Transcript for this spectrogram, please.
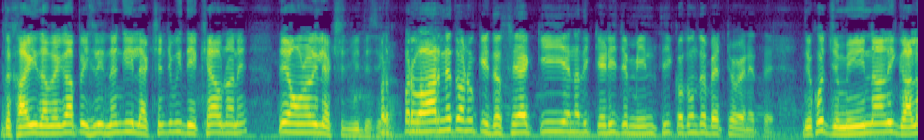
ਦਿਖਾਈ ਦੇਵੇਗਾ। ਪਿਛਲੀ ਲੰਘੀ ਇਲੈਕਸ਼ਨ 'ਚ ਵੀ ਦੇਖਿਆ ਉਹਨਾਂ ਨੇ ਤੇ ਆਉਣ ਵਾਲੀ ਇਲੈਕਸ਼ਨ 'ਚ ਵੀ ਦਿਸੇਗਾ ਪਰਿਵਾਰ ਨੇ ਤੁਹਾਨੂੰ ਕੀ ਦੱਸਿਆ ਕੀ ਇਹਨਾਂ ਦੀ ਕਿਹੜੀ ਜ਼ਮੀਨ ਸੀ ਕਦੋਂ ਦੇ ਬੈਠੇ ਹੋਏ ਨੇ ਇੱਥੇ? ਦੇਖੋ ਜ਼ਮੀਨ ਵਾਲੀ ਗੱਲ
